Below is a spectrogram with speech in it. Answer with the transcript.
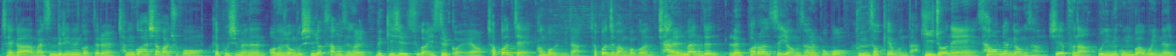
제가 말씀드리는 것들을 참고하셔가지고 해보시면은 어느 정도 실력 상승을 느끼실 수가 있을 거예요. 첫 번째 방법입니다. 첫 번째 방법은 잘 만든 레퍼런스 영상을 보고 분석해 본다. 기존의 상업용 영상, CF나 본인이 공부하고 있는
